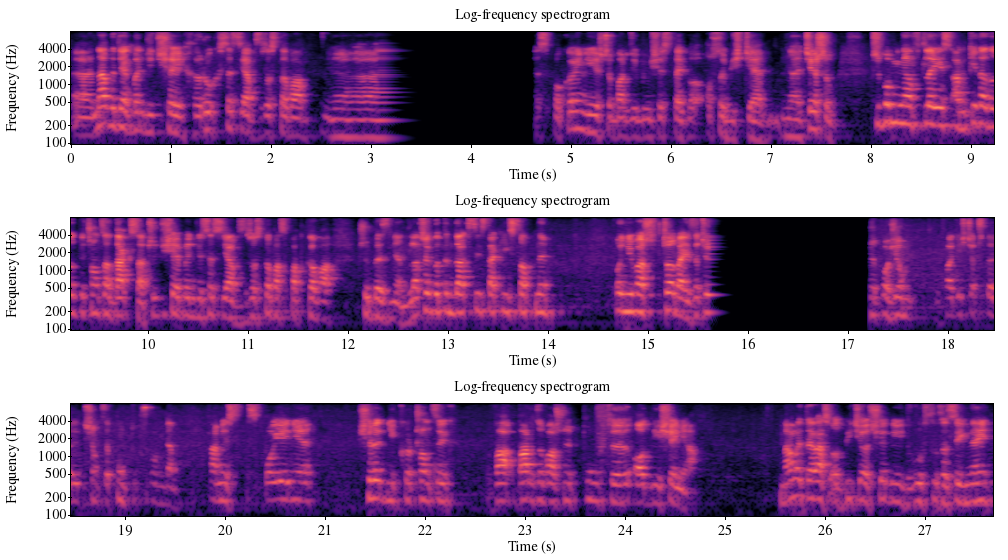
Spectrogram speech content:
e, nawet jak będzie dzisiaj ruch, sesja wzrostowa, e, spokojnie, jeszcze bardziej bym się z tego osobiście e, cieszył. Przypominam, w tle jest ankieta dotycząca DAX-a. Czy dzisiaj będzie sesja wzrostowa, spadkowa, czy bez zmian? Dlaczego ten DAX jest taki istotny? Ponieważ wczoraj zaczął poziom 24 tysiące punktów, przypominam, tam jest spojenie średnich kroczących, wa bardzo ważny punkt e, odniesienia. Mamy teraz odbicie od średniej 200-sesyjnej,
